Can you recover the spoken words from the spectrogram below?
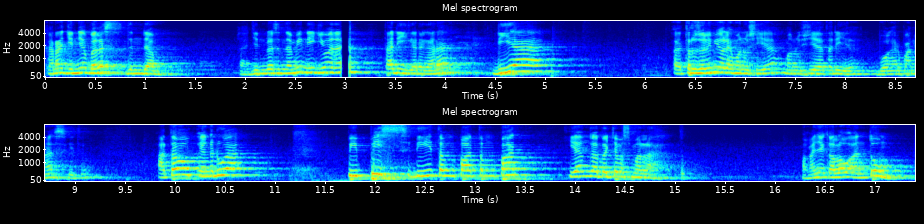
karena jinnya balas dendam. Nah, jin balas dendam ini gimana? Tadi gara-gara dia uh, terzalimi oleh manusia, manusia tadi ya, buang air panas gitu. Atau yang kedua, pipis di tempat-tempat yang nggak baca basmalah. Makanya kalau antum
